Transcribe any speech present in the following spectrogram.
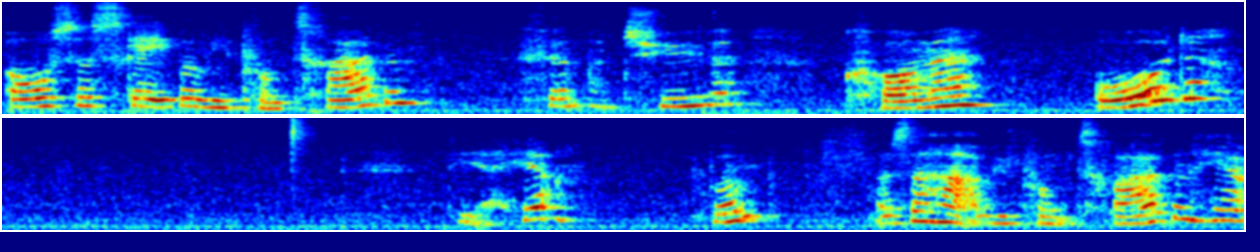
og så skaber vi punkt 13, 25,8. Det er her. Bum. Og så har vi punkt 13 her.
